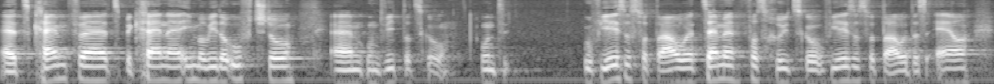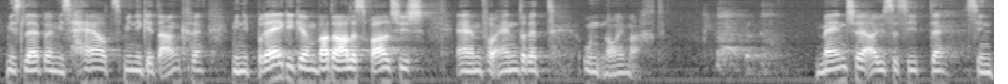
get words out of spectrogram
äh, zu kämpfen, zu bekennen, immer wieder aufzustehen ähm, und weiterzugehen. Und auf Jesus vertrauen, zusammen vor das Kreuz gehen, auf Jesus vertrauen, dass er mein Leben, mein Herz, meine Gedanken, meine Prägungen und was da alles falsch ist, ähm, verändert und neu macht. Menschen an unserer Seite sind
